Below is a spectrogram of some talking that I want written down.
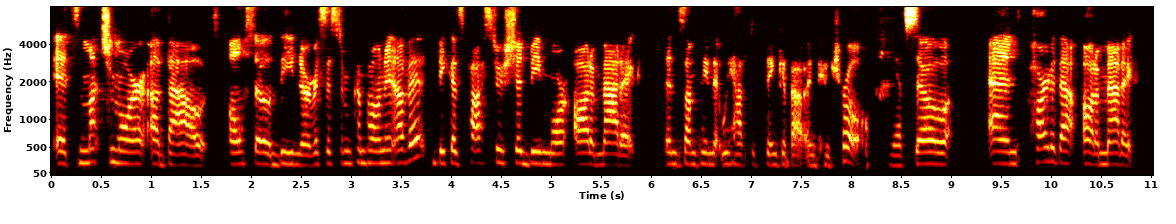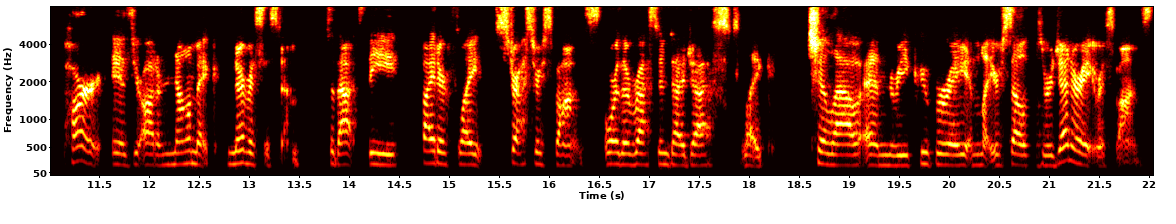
it's much more about also the nervous system component of it because posture should be more automatic than something that we have to think about and control. Yep. So, and part of that automatic part is your autonomic nervous system. So that's the fight or flight stress response or the rest and digest, like chill out and recuperate and let your cells regenerate response.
